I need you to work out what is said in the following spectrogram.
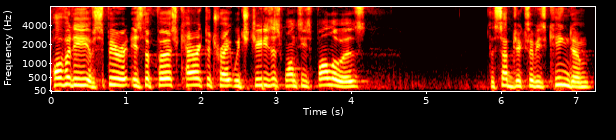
Poverty of spirit is the first character trait which Jesus wants his followers, the subjects of his kingdom,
